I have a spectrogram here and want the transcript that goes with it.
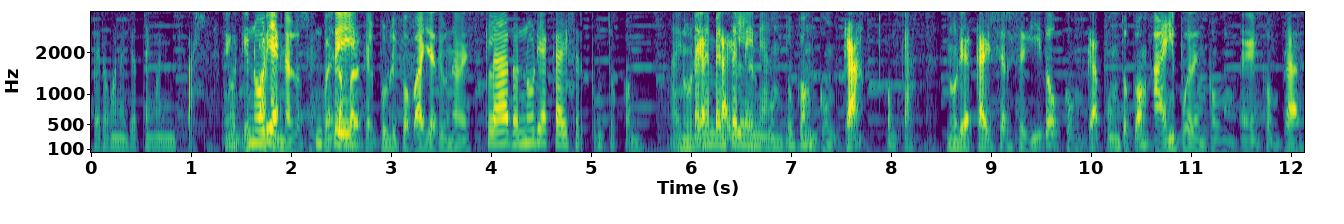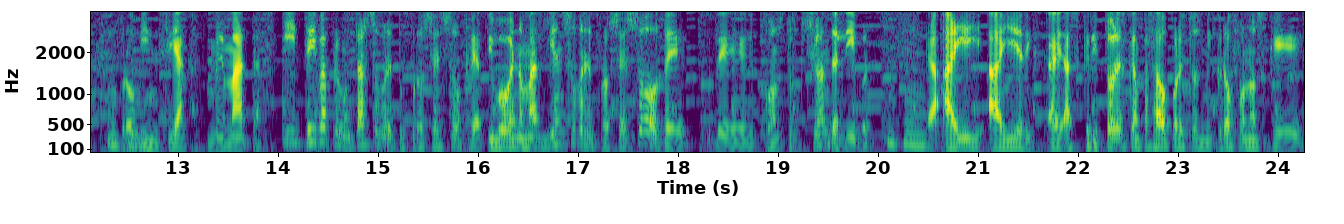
pero bueno, yo tengo en mi página. ¿En qué página los encuentran para que el público vaya de una vez? Claro, nuriakaiser.com. Ahí están en venta en línea. ¿Con K? Con K. Nuria Kaiser seguido con K.com. Ahí pueden eh, comprar Provincia Me Mata. Y te iba a preguntar sobre tu proceso creativo, bueno, más bien sobre el proceso de, construcción del libro. hay, hay, escritores que han pasado por estos micrófonos que,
